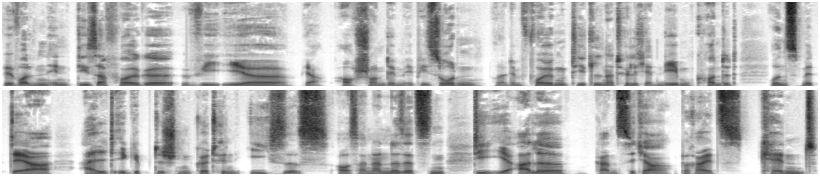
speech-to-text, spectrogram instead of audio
Wir wollen in dieser Folge, wie ihr ja auch schon dem Episoden oder dem Folgentitel natürlich entnehmen konntet, uns mit der altägyptischen Göttin Isis auseinandersetzen, die ihr alle ganz sicher bereits kennt,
